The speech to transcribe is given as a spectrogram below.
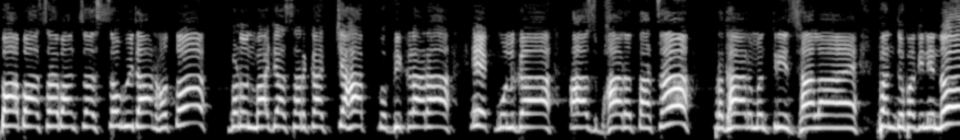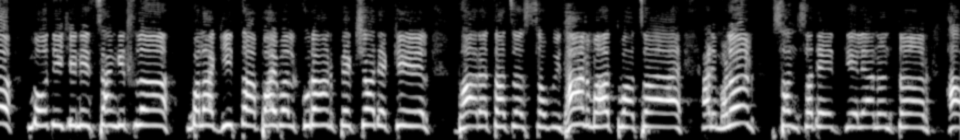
बाबासाहेबांचं संविधान होतं म्हणून माझ्यासारखा चहा विकणारा एक मुलगा आज भारताचा प्रधानमंत्री झालाय. बंधू भगिनीनो मोदीजींनी सांगितलं मला गीता बायबल कुराणपेक्षा देखील भारताचं संविधान महत्वाचं आहे. आणि म्हणून संसदेत गेल्यानंतर हा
